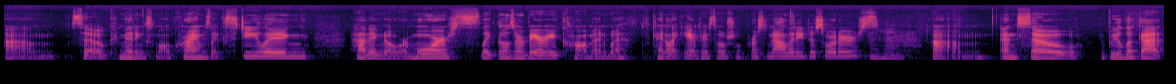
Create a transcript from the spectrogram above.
Um, so, committing small crimes like stealing, having no remorse, like those are very common with kind of like antisocial personality disorders. Mm-hmm. Um, and so, if we look at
